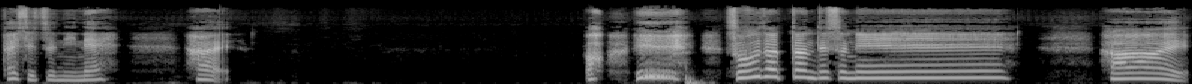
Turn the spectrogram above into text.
大切にね、はい。あ、ええー、そうだったんですね。はい。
